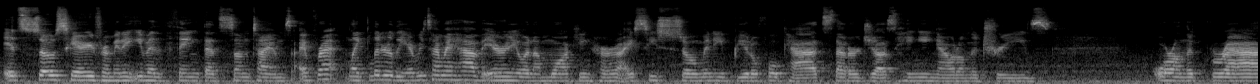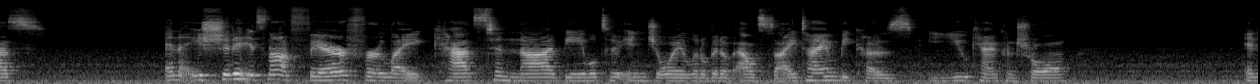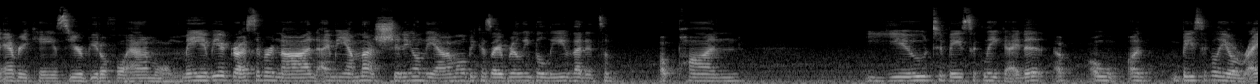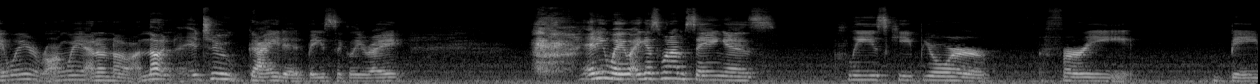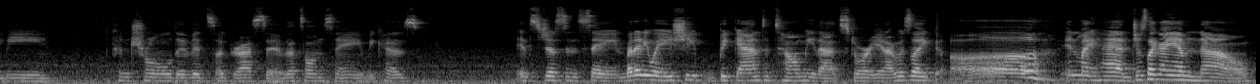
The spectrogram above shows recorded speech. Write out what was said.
it's so scary for me to even think that sometimes I've read like literally every time I have Ariel and I'm walking her, I see so many beautiful cats that are just hanging out on the trees or on the grass. And it should it's not fair for like cats to not be able to enjoy a little bit of outside time because you can't control in every case your beautiful animal. May it be aggressive or not i mean i'm not shitting on the animal because i really believe that it's a, upon you to basically guide it a, a, a, basically a right way or wrong way i don't know. I'm not to guide it basically right anyway i guess what i'm saying is please keep your furry baby controlled if it's aggressive that's all i'm saying because it's just insane. But anyway, she began to tell me that story, and I was like, oh, in my head, just like I am now.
